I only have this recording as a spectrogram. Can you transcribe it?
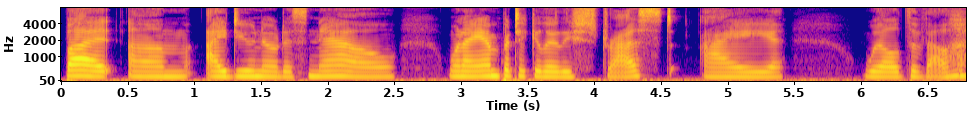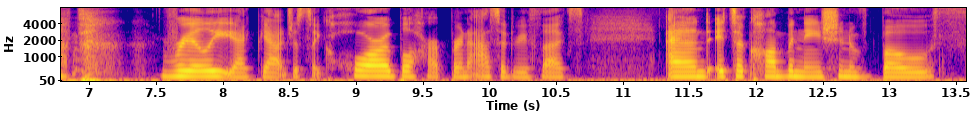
But um, I do notice now when I am particularly stressed, I will develop really, yeah, yeah, just like horrible heartburn, acid reflux. And it's a combination of both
